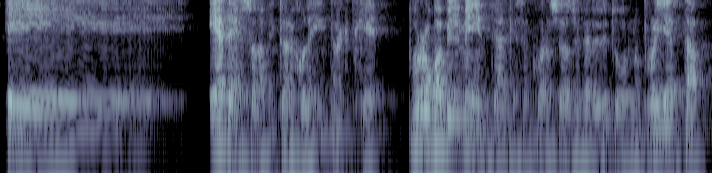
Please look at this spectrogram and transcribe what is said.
E, e adesso la vittoria con l'Eintracht che probabilmente, anche se ancora c'è da giocare il ritorno, proietta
